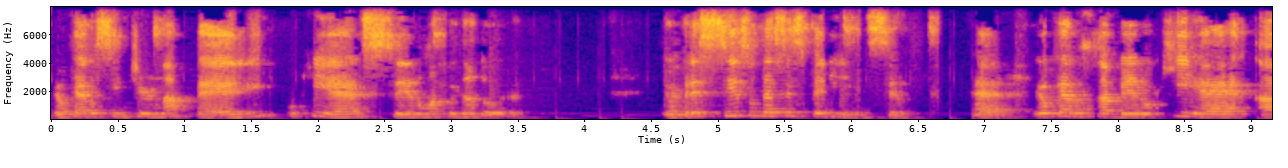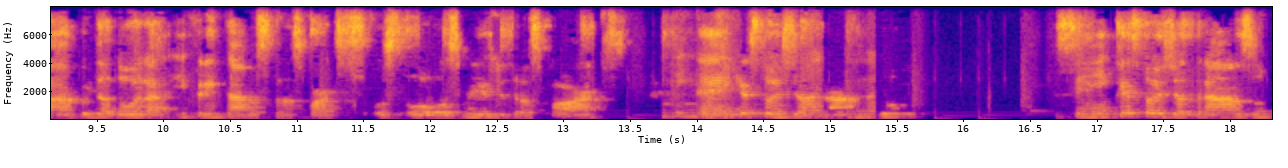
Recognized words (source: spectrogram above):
eu quero sentir na pele o que é ser uma cuidadora. Eu preciso dessa experiência. É, eu quero saber o que é a cuidadora enfrentar os transportes, os, os meios de transportes, é, questões de atraso. Sim, questões de atraso.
